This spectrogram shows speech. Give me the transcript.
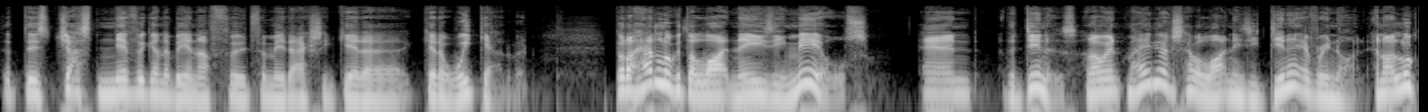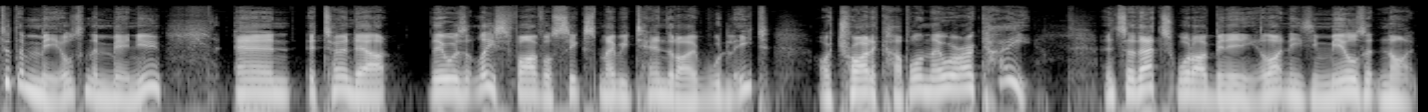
that there's just never going to be enough food for me to actually get a get a week out of it. But I had a look at the light and easy meals and the dinners, and I went maybe I'll just have a light and easy dinner every night. And I looked at the meals and the menu, and it turned out there was at least five or six, maybe ten that I would eat. I tried a couple and they were okay. And so that's what I've been eating light and easy meals at night.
